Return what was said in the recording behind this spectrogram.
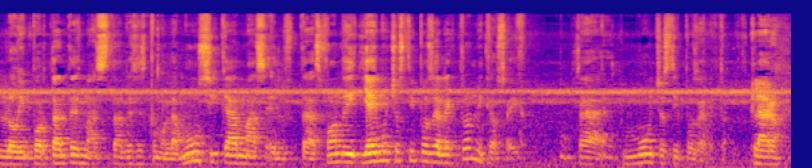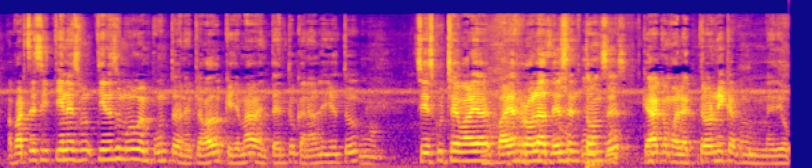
lo importante es más, tal vez es como la música, más el trasfondo, y, y hay muchos tipos de electrónica, o sea, hijo, o sea, muchos tipos de electrónica. Claro. Aparte sí tienes un, tienes un muy buen punto en el clavado que yo me aventé en tu canal de YouTube. Mm. Sí escuché varias, varias rolas de ese entonces, que era como electrónica, como medio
